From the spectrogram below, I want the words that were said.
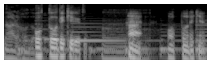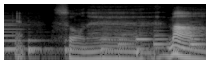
なるほど。没頭できると。うん。はい。没頭できるっていう。そうね。ま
